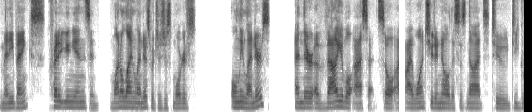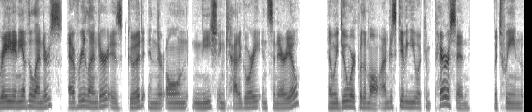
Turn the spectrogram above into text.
many banks, credit unions, and monoline lenders, which is just mortgage only lenders, and they're a valuable asset. So I, want you to know this is not to degrade any of the lenders. Every lender is good in their own niche and category and scenario. And we do work with them all. I'm just giving you a comparison between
